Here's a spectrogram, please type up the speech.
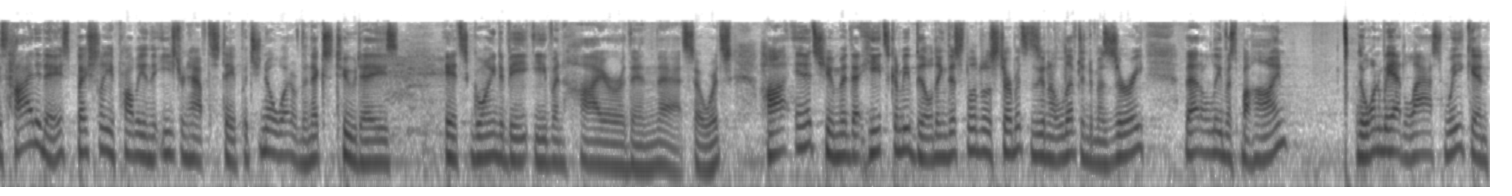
is high today, especially probably in the eastern half of the state, but you know what? Over the next two days, it's going to be even higher than that. So it's hot and it's humid. That heat's going to be building. This little disturbance is going to lift into Missouri. That'll leave us behind. The one we had last week and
